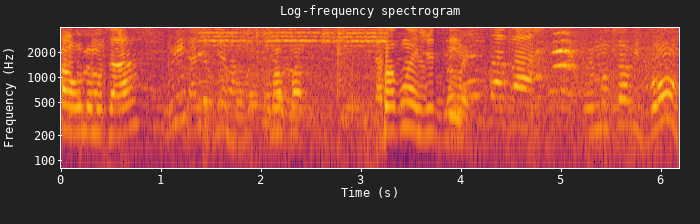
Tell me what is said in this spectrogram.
Ah, rumble moun sa? Mwen pou un Jodelise. Mais mon sang est bon.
